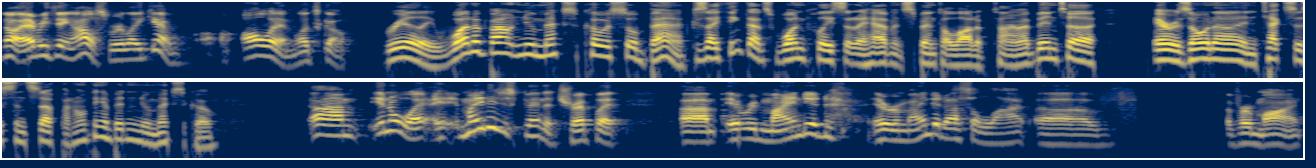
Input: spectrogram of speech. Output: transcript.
No, everything else we're like, yeah, all in. Let's go. Really? What about New Mexico is so bad? Because I think that's one place that I haven't spent a lot of time. I've been to Arizona and Texas and stuff, but I don't think I've been to New Mexico. Um, you know what? It might have just been a trip, but um, it reminded it reminded us a lot of Vermont,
